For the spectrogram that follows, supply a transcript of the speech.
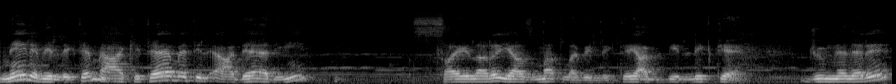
Neyle birlikte? Ma'a kitabetil a'dadi. Sayıları yazmakla birlikte yani birlikte cümleleri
